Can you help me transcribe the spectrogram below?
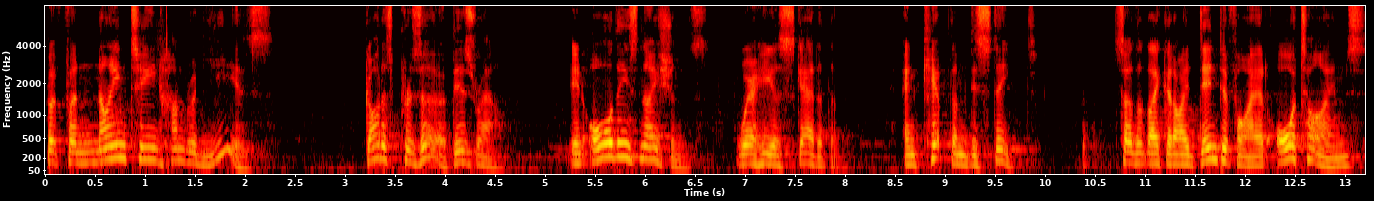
But for 1900 years, God has preserved Israel in all these nations where He has scattered them and kept them distinct so that they could identify at all times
